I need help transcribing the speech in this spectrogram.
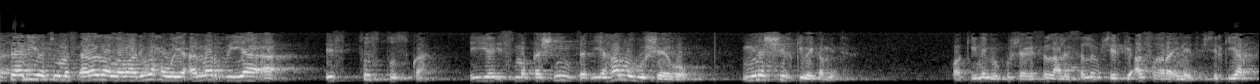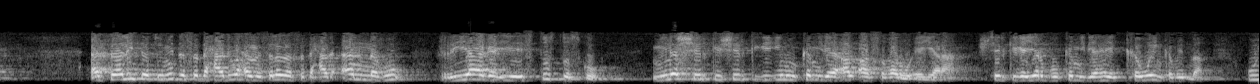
athaaniyatu mas'alada labaadi waxa weeye ana ariyaaa istustuska iyo ismaqashiinta iyo ha lagu sheego min ashirki bay ka mid tahay. Waa kii nabigu ku sheegay sal alay waslam shirki asqara inay tahay shirki yar. Athaalithatu midda saddexaadi waxa masalada saddexaad anahu riyaaga iyo istustusku min ashirki shirkigii inuu ka mid yahay alasqaru ee yaraa. Shirkiga yar buu ka mid yahay ka weyn ka mid maa wuu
